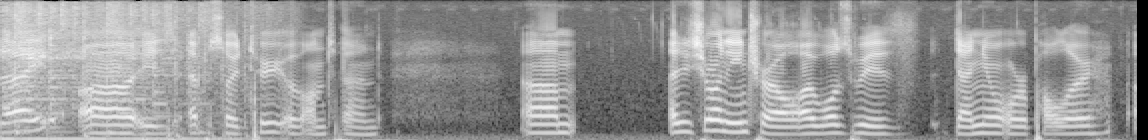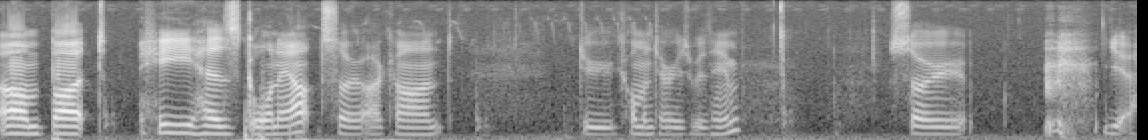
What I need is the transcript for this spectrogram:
today uh, is episode two of Unturned. Um, as you saw in the intro, I was with Daniel or Apollo, um, but he has gone out, so I can't do commentaries with him. So, yeah.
